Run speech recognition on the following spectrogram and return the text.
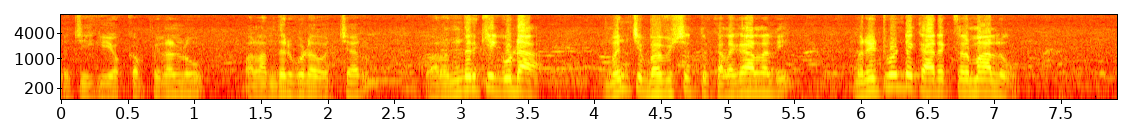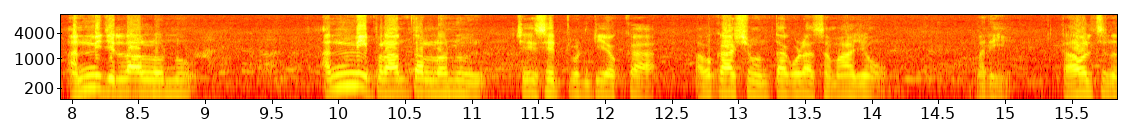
నుంచి ఈ యొక్క పిల్లలు వాళ్ళందరూ కూడా వచ్చారు. వారందరికీ కూడా మంచి భవిష్యత్తు కలగాలని మరి ఇటువంటి కార్యక్రమాలు అన్ని జిల్లాల్లోనూ అన్ని ప్రాంతాల్లోనూ చేసేటువంటి యొక్క అవకాశం అంతా కూడా సమాజం మరి కావలసిన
